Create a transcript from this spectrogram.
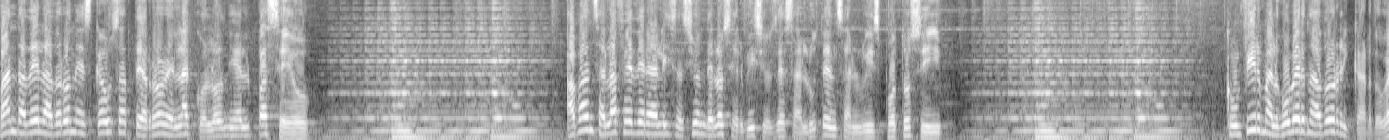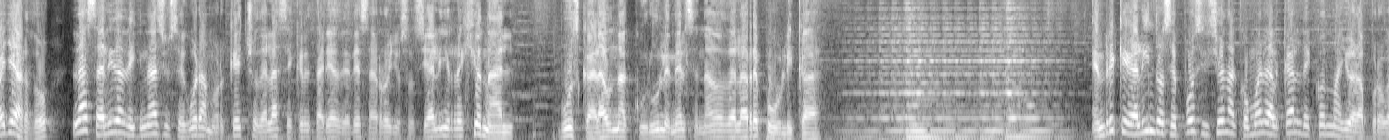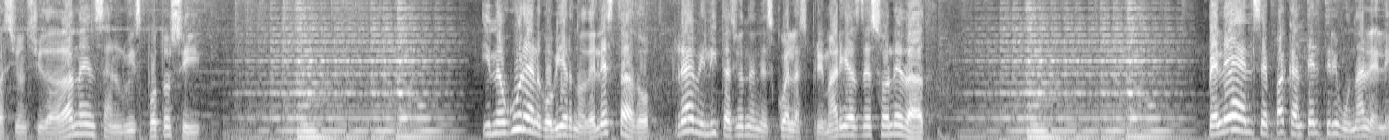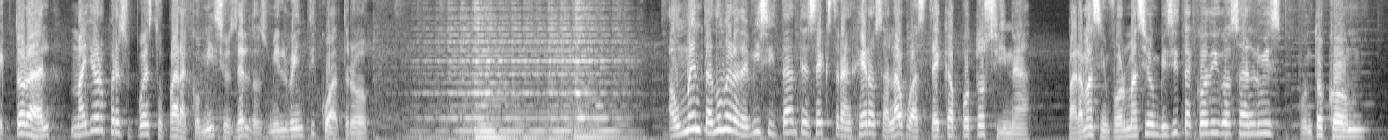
Banda de ladrones causa terror en la colonia El Paseo. Avanza la federalización de los servicios de salud en San Luis Potosí. Confirma el gobernador Ricardo Gallardo la salida de Ignacio Segura Morquecho de la Secretaría de Desarrollo Social y Regional. Buscará una curul en el Senado de la República. Enrique Galindo se posiciona como el alcalde con mayor aprobación ciudadana en San Luis Potosí. Inaugura el gobierno del estado rehabilitación en escuelas primarias de Soledad. Pelea el CEPAC ante el Tribunal Electoral, mayor presupuesto para comicios del 2024. Aumenta número de visitantes extranjeros a la Huasteca Potosina. Para más información visita códigosanluis.com.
